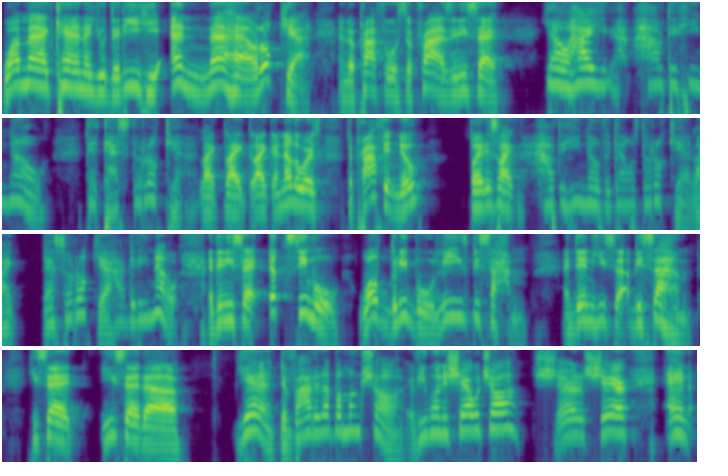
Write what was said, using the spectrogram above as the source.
وما كان يدريه أنها رقية. And the Prophet was surprised and he said, Yo, how, how did he know? that that's the ruqya. Like, like, like, in other words, the prophet knew, but it's like, how did he know that that was the ruqya? Like, that's a ruqya. How did he know? And then he said, iqsimu wadribu lees bisahm. And then he said, bisahm. He said, he said, uh, yeah, divide it up amongst y'all. If you want to share with y'all, share, share. And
